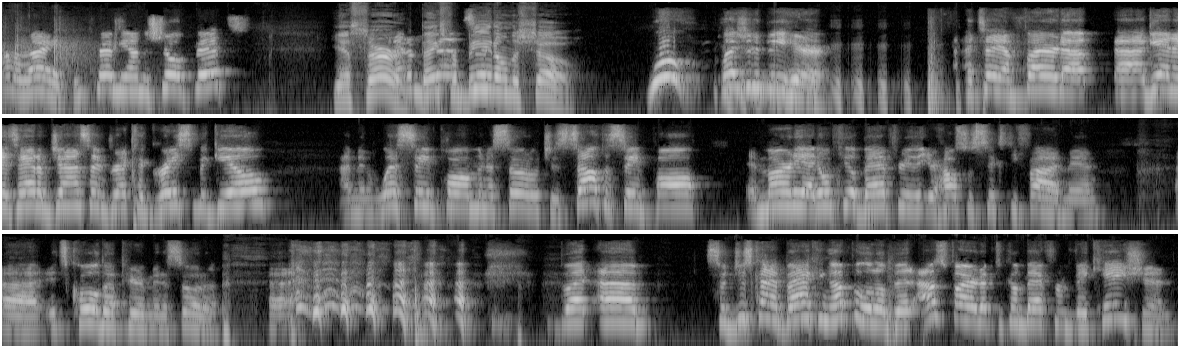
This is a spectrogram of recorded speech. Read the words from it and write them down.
All right. Thanks for having me on the show, Fitz. Yes, sir. Adam Thanks Johnson. for being on the show. Woo! Pleasure to be here. I tell you, I'm fired up. Uh, again, it's Adam Johnson. I'm director of Grace McGill. I'm in West St. Paul, Minnesota, which is south of St. Paul. And Marty, I don't feel bad for you that your house was 65, man. Uh, it's cold up here in Minnesota. Uh, But um, so just kind of backing up a little bit, I was fired up to come back from vacation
